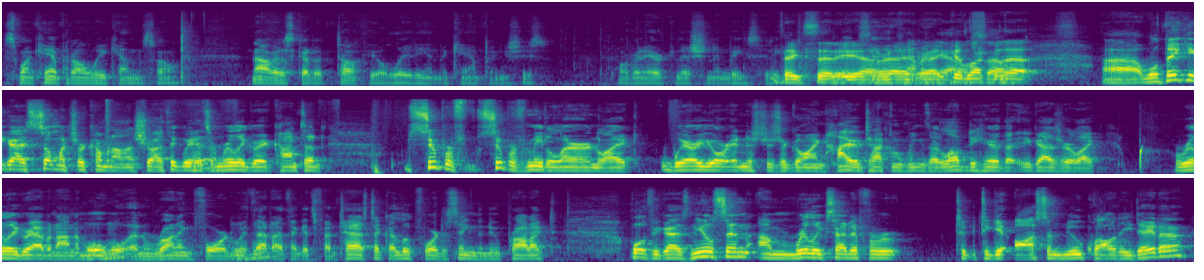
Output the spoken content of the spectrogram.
Just went camping all weekend, so now I just got to talk the old lady into camping. She's more of an air conditioning big city. Big city, yeah, right, right. gal, Good luck so, with that. Uh, well, thank you guys so much for coming on the show. I think we had some really great content. Super, super for me to learn like where your industries are going, how you're tackling things. I love to hear that you guys are like really grabbing onto mobile Mm-hmm. and running forward with that. I think it's fantastic. I look forward to seeing the new product. Both of you guys, Nielsen, I'm really excited for to, to get awesome new quality data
